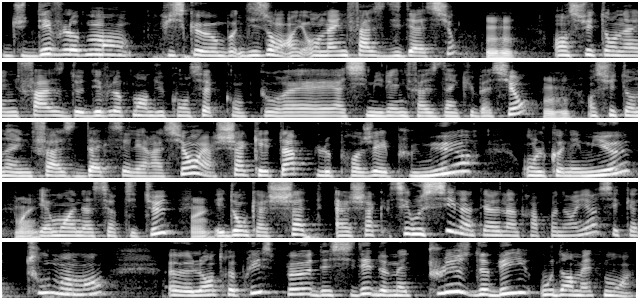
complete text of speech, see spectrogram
du développement, puisque, disons, on a une phase d'idéation, Mhm. Ensuite on a une phase de développement du concept qu'on pourrait assimiler à une phase d'incubation, Mhm. ensuite on a une phase d'accélération. À chaque étape, le projet est plus mûr, on le connaît mieux, il y a moins d'incertitudes. Et donc, à chaque, à chaque... c'est aussi l'intérêt de l'entrepreneuriat, c'est qu'à tout moment, euh, l'entreprise peut décider de mettre plus de billes ou d'en mettre moins.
